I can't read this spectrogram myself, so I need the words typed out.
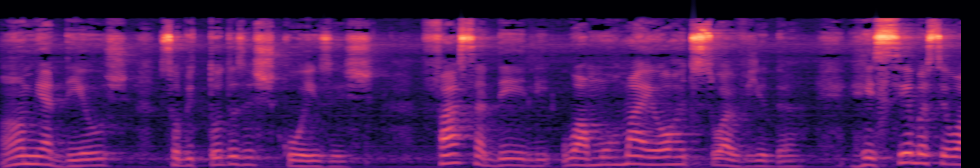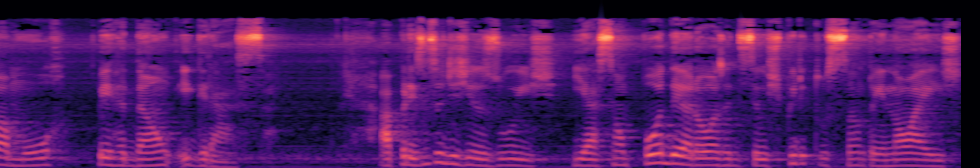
Ame a Deus sobre todas as coisas. Faça dele o amor maior de sua vida. Receba seu amor, perdão e graça. A presença de Jesus e a ação poderosa de seu Espírito Santo em nós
